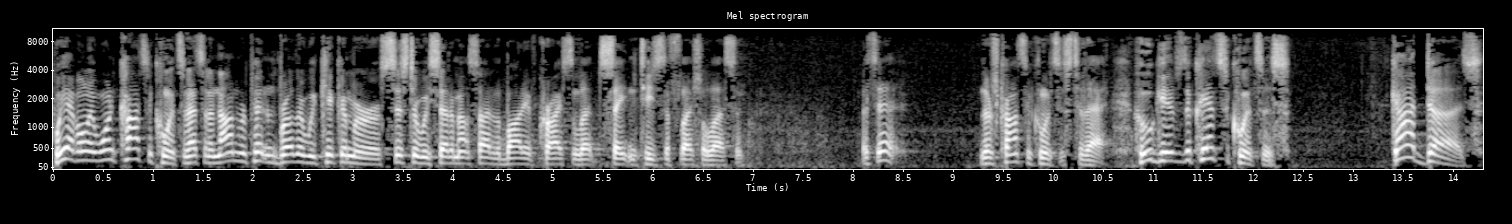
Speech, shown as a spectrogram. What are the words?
We have only one consequence, and that's that a non repentant brother, we kick him, or a sister, we set him outside of the body of Christ and let Satan teach the flesh a lesson. That's it. There's consequences to that. Who gives the consequences? God does.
